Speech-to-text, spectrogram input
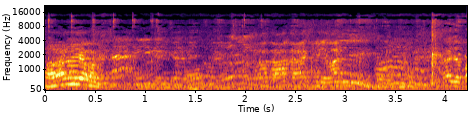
哎呦！来来来，兄弟来，来小包，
